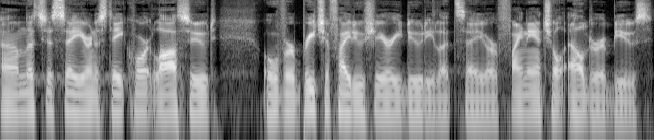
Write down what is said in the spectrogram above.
um, let's just say you're in a state court lawsuit over breach of fiduciary duty, let's say, or financial elder abuse.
